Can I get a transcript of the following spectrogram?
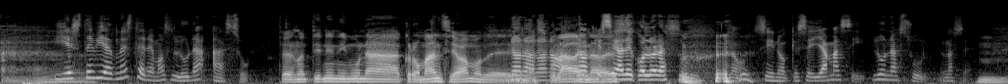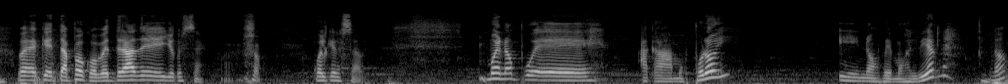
Ah. Y este viernes tenemos luna azul. Pero no tiene ninguna cromancia, vamos, de No, no, no, no, no que sea de color azul, no, sino que se llama así, luna azul, no sé. Mm. Eh, Que tampoco vendrá de, yo qué sé, cualquiera sabe. Bueno, pues acabamos por hoy y nos vemos el viernes, ¿no?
